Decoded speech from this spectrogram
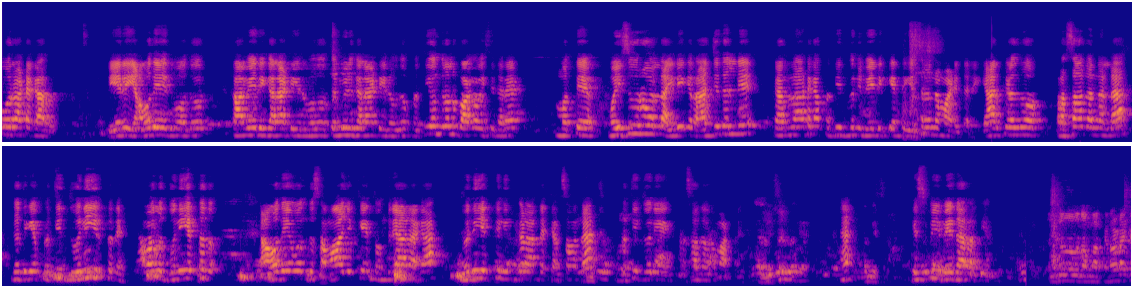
ಹೋರಾಟಗಾರರು. ಬೇರೆ ಯಾವುದೇ ಇರ್ಬೋದು, ಕಾವೇರಿ ಗಲಾಟೆ ಇರ್ಬೋದು, ತಮಿಳು ಗಲಾಟೆ ಇರ್ಬೋದು, ಪ್ರತಿಯೊಂದರಲ್ಲೂ ಭಾಗವಹಿಸಿದ್ದಾರೆ. ಮತ್ತೆ ಮೈಸೂರು ಅಲ್ಲ, ಇಡೀ ರಾಜ್ಯದಲ್ಲೇ ಕರ್ನಾಟಕ ಪ್ರತಿಧ್ವನಿ ವೇದಿಕೆ ಅಂತ ಹೆಸರನ್ನ ಮಾಡಿದ್ದಾರೆ. ಯಾರು ಕೇಳಿದ್ರು ಪ್ರಸಾದ ಅನ್ನಲ್ಲ ಜೊತೆಗೆ ಪ್ರತಿಧ್ವನಿ ಇರ್ತದೆ. ಯಾವಾಗಲೂ ಧ್ವನಿ ಎತ್ತದು ಯಾವುದೇ ಒಂದು ಸಮಾಜಕ್ಕೆ ತೊಂದರೆ ಆದಾಗ ಧ್ವನಿ ಎತ್ತಿ ನಿಂತ್ಕೊಳ್ಳೋ ಕೆಲಸವನ್ನ ಪ್ರತಿಧ್ವನಿ ಪ್ರಸಾದ್ ಅವರು ಮಾಡ್ತಾರೆ. ಎಸ್ ಪಿ ವೇದಾರಾಧ್ಯ ಇದು ನಮ್ಮ ಕರ್ನಾಟಕ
